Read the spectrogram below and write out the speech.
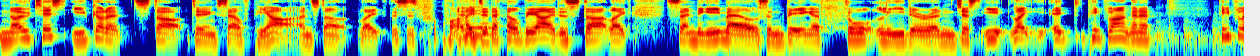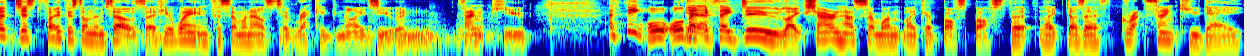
noticed, you've got to start doing self PR and start like this is what I did at LBI to start like sending emails and being a thought leader and just like it, people aren't going to. People are just focused on themselves. So if you're waiting for someone else to recognise you and thank mm. you, i think or, or that yeah. if they do, like Sharon has someone like a boss boss that like does a gra- thank you day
